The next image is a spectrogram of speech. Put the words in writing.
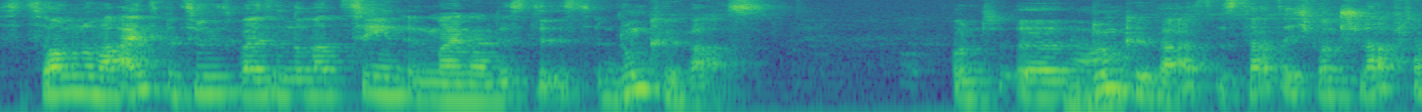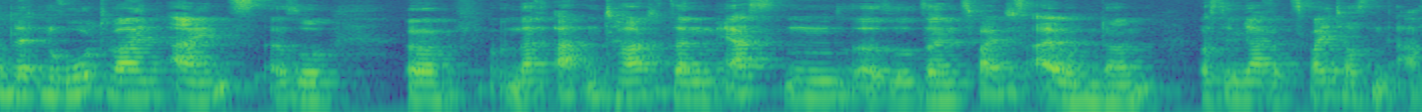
Song Nummer 1 bzw. Nummer 10 in meiner Liste ist Dunkelbars. Und äh, ja. Dunkelbars ist tatsächlich von Schlaftabletten Rotwein 1, also äh, nach Attentat, seinem ersten, also sein zweites Album dann, aus dem Jahre 2008. Das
